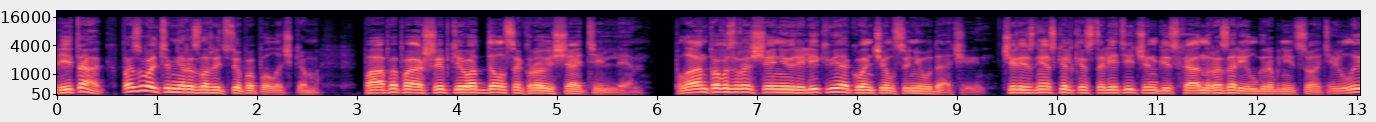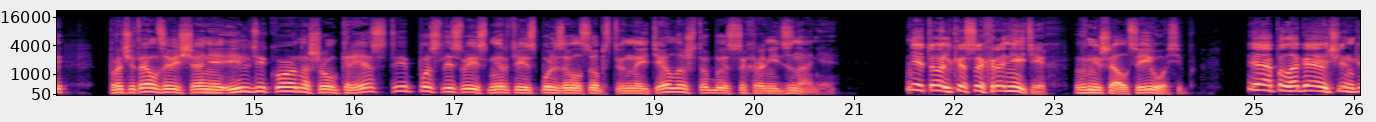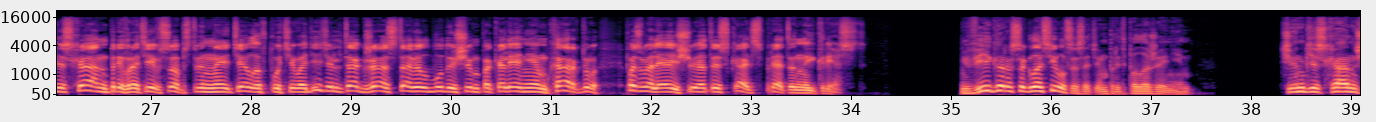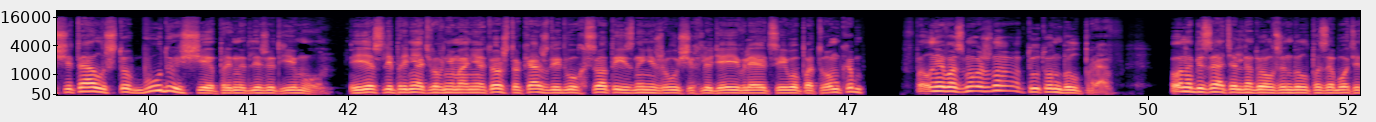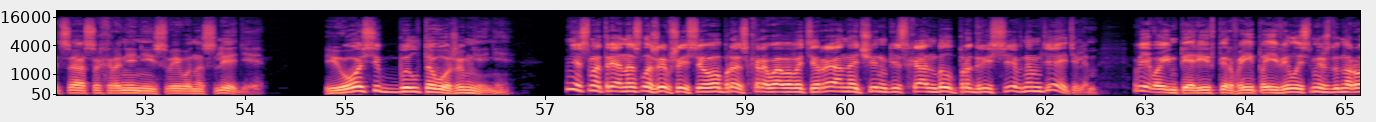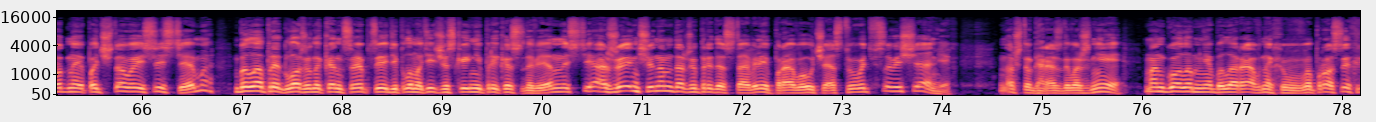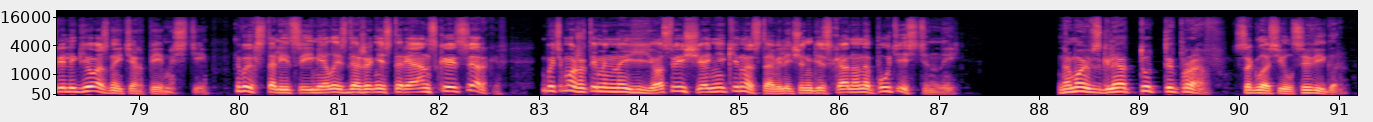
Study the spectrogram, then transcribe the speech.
«Итак, позвольте мне разложить все по полочкам. Папа по ошибке отдал сокровища Атилле. План по возвращению реликвии окончился неудачей. Через несколько столетий Чингисхан разорил гробницу Атиллы, прочитал завещание Ильдико, нашел крест и после своей смерти использовал собственное тело, чтобы сохранить знания. «Не только сохранить их», — вмешался Иосип. Я полагаю, Чингисхан, превратив собственное тело в путеводитель, также оставил будущим поколениям карту, позволяющую отыскать спрятанный крест. Вигор согласился с этим предположением. Чингисхан считал, что будущее принадлежит ему. И если принять во внимание то, что каждый двухсотый из ныне живущих людей является его потомком, вполне возможно, тут он был прав. Он обязательно должен был позаботиться о сохранении своего наследия. Иосип был того же мнения. Несмотря на сложившийся образ кровавого тирана, Чингисхан был прогрессивным деятелем. В его империи впервые появилась международная почтовая система, была предложена концепция дипломатической неприкосновенности, а женщинам даже предоставили право участвовать в совещаниях. Но что гораздо важнее, монголам не было равных в вопросах религиозной терпимости. В их столице имелась даже несторианская церковь. Быть может, именно ее священники наставили Чингисхана на путь истинный. «На мой взгляд, тут ты прав», — согласился Вигор.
